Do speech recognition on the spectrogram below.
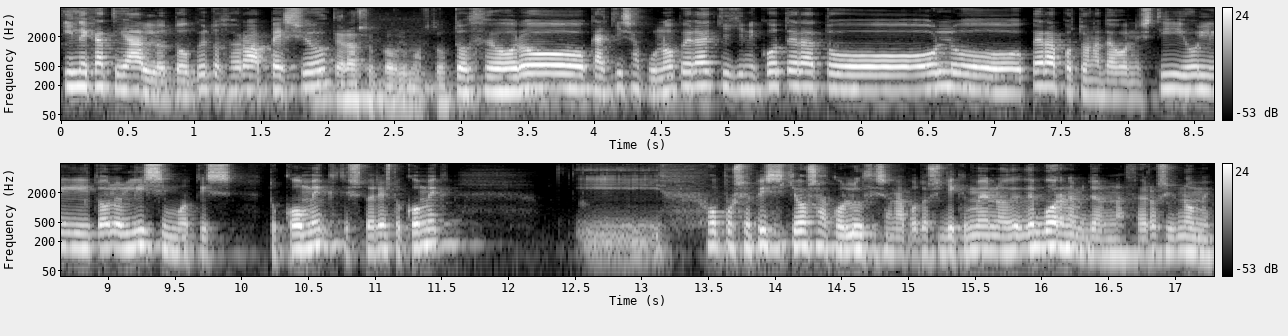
Είναι κάτι άλλο, το οποίο το θεωρώ απέσιο. Τεράστιο πρόβλημα αυτό. Το θεωρώ κακή σαπουνόπερα και γενικότερα το όλο, πέρα από τον ανταγωνιστή, όλη, το όλο λύσιμο της, του κόμικ, της ιστορίας του κόμικ, η- όπως επίσης και όσα ακολούθησαν από το συγκεκριμένο, δεν- δεν μπορώ να μην τον αναφέρω, συγγνώμη,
